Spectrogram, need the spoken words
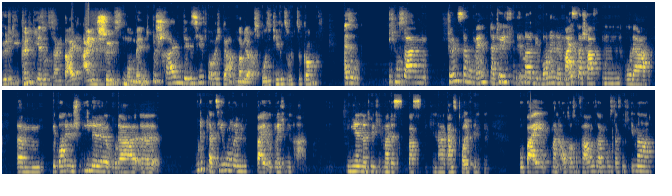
ihr, könntet ihr sozusagen beide einen schönsten Moment beschreiben, den es hier für euch gab, um mal wieder aufs Positive zurückzukommen? Also ich muss sagen, schönster Moment, natürlich sind immer gewonnene Meisterschaften oder ähm, gewonnene Spiele oder äh, gute Platzierungen bei irgendwelchen äh, Turnieren natürlich immer das, was die Kinder ganz toll finden. Wobei man auch aus Erfahrung sagen muss, dass nicht immer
